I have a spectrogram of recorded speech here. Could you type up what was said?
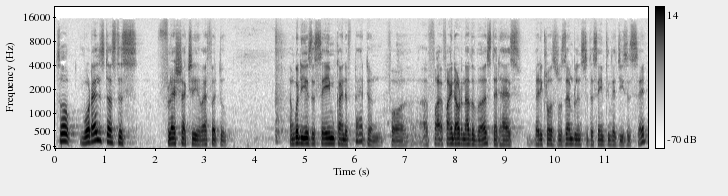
so, what else does this flesh actually refer to? I'm going to use the same kind of pattern for uh, find out another verse that has very close resemblance to the same thing that Jesus said,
